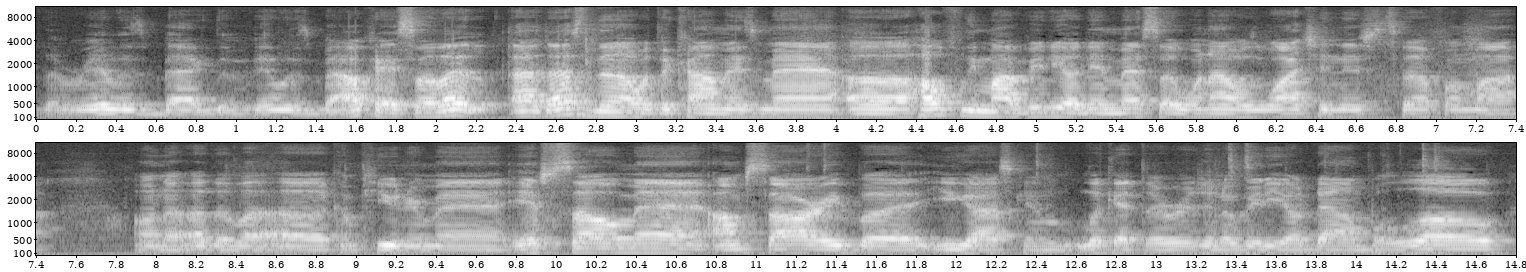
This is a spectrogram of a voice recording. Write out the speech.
the real is back, the vill is back. Okay, so that, uh, that's done with the comments, man. Uh, hopefully my video didn't mess up when I was watching this stuff on my on the other uh, computer, man. If so, man, I'm sorry, but you guys can look at the original video down below.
